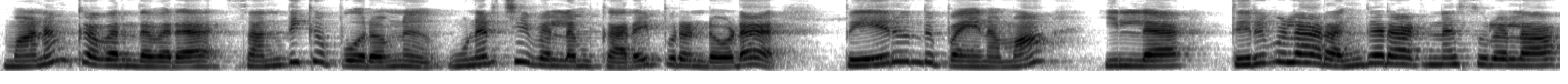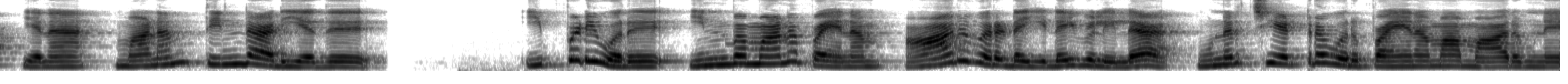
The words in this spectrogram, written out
மனம் கவர்ந்தவரை சந்திக்க போகிறோம்னு உணர்ச்சி வெள்ளம் கரை புரண்டோட பேருந்து பயணமா? இல்லை திருவிழா ரங்கராட்டின சுழலா என மனம் திண்டாடியது. இப்படி ஒரு இன்பமான பயணம் ஆறு வருட இடைவெளியில் உணர்ச்சியற்ற ஒரு பயணமாக மாறும்னு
